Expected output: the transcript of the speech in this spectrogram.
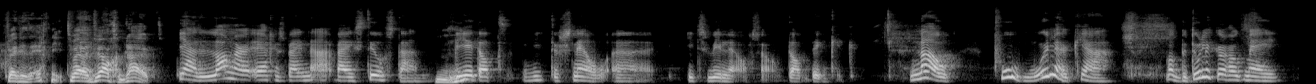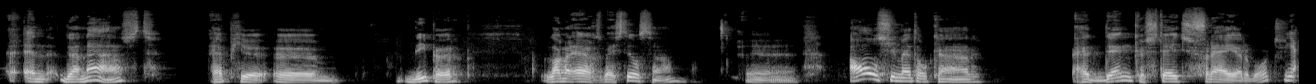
Ik weet het echt niet, terwijl je het wel gebruikt. Ja, langer ergens bij, na, bij stilstaan. Mhm. Weer dat niet te snel eh, iets willen of zo. Dat denk ik. Nou, poeh, moeilijk, ja. Wat bedoel ik er ook mee? En daarnaast heb je ehm, dieper, langer ergens bij stilstaan. Eh, als je met elkaar het denken steeds vrijer wordt, Ja,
